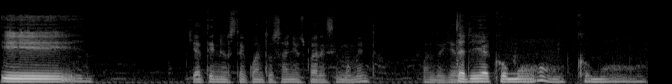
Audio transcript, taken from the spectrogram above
Y ¿Ya tiene usted cuántos años para ese momento? Cuando ya... tenía como, como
